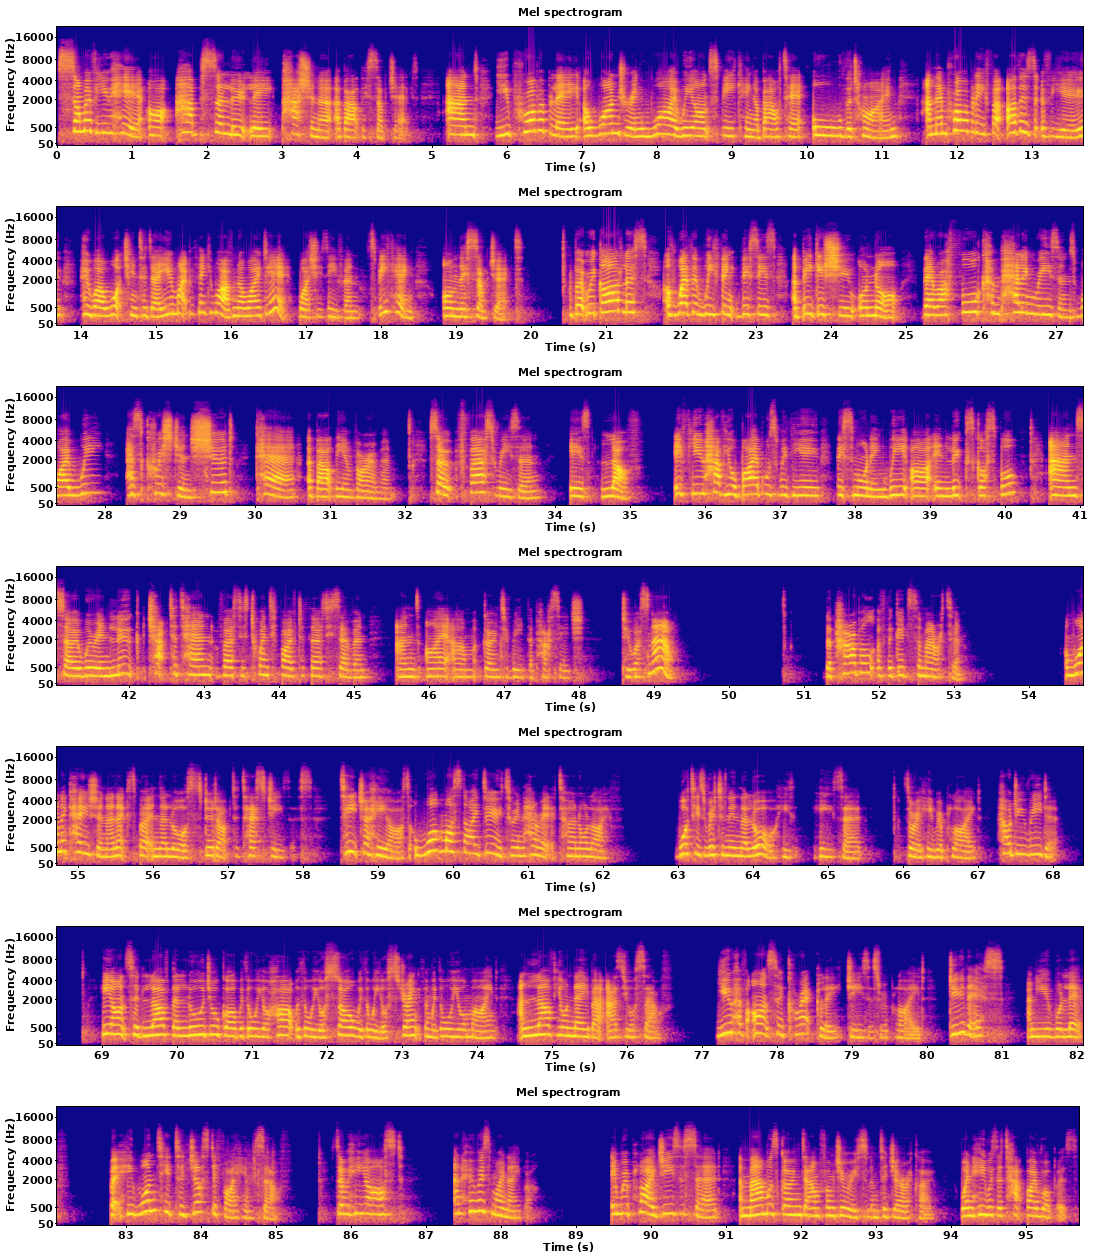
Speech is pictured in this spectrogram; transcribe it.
Some of you here are absolutely passionate about this subject, and you probably are wondering why we aren't speaking about it all the time and then, probably for others of you who are watching today, you might be thinking, well, I have no idea why she's even speaking on this subject. But regardless of whether we think this is a big issue or not, there are four compelling reasons why we as Christians should care about the environment. So, first reason is love. If you have your Bibles with you this morning, we are in Luke's Gospel and so we're in Luke chapter 10, verses 25 to 37, and I am going to read the passage to us now. The parable of the Good Samaritan. On one occasion, an expert in the law stood up to test Jesus. Teacher, he asked, What must I do to inherit eternal life? What is written in the law? He, he said. Sorry, he replied. How do you read it? He answered, Love the Lord your God with all your heart, with all your soul, with all your strength, and with all your mind, and love your neighbor as yourself. You have answered correctly, Jesus replied. Do this, and you will live. But he wanted to justify himself. So he asked, And who is my neighbor? In reply, Jesus said, A man was going down from Jerusalem to Jericho when he was attacked by robbers.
